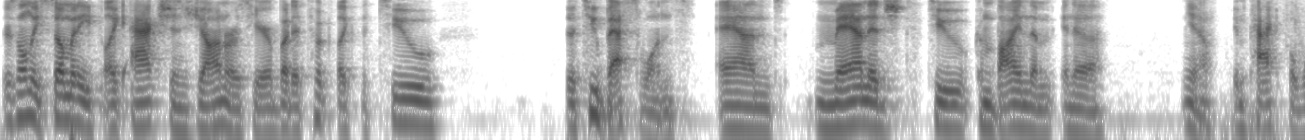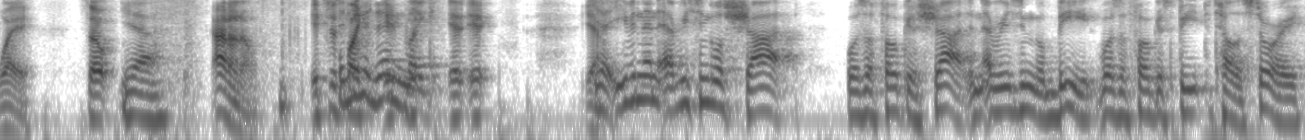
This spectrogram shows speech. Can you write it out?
there's only so many like action genres here, but it took like the two the two best ones and managed to combine them in a you know impactful way. So yeah, I don't know. It's just and like, then, it, like it, it yeah. yeah. Even then, every single shot was a focused shot, and every single beat was a focused beat to tell the story.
